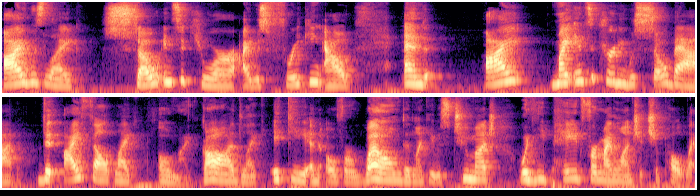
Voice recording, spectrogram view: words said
I was like, so insecure. I was freaking out. And I, my insecurity was so bad that I felt like, oh my God, like icky and overwhelmed and like it was too much when he paid for my lunch at Chipotle.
